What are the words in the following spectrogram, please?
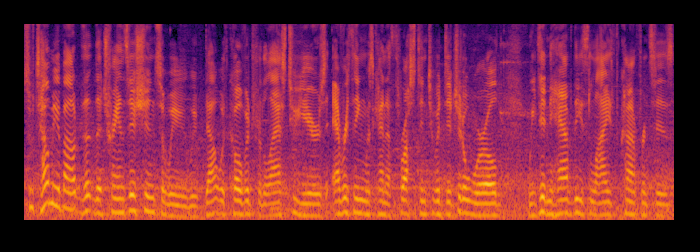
So tell me about the, the transition. So we, we've dealt with COVID for the last two years. Everything was kind of thrust into a digital world. We didn't have these live conferences.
